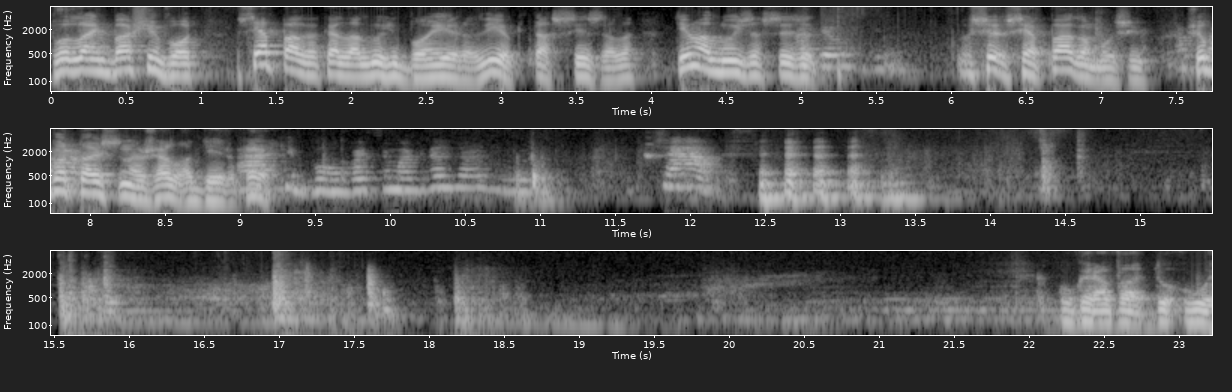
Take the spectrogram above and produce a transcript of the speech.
Vou lá embaixo e volto. Você apaga aquela luz de banheiro ali, ó, que está acesa lá. Tem uma luz acesa. Você, você apaga, mocinho? Deixa eu botar isso na geladeira, Ah, que bom, vai ser uma grande ajuda. Tchau. O gravador, o,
